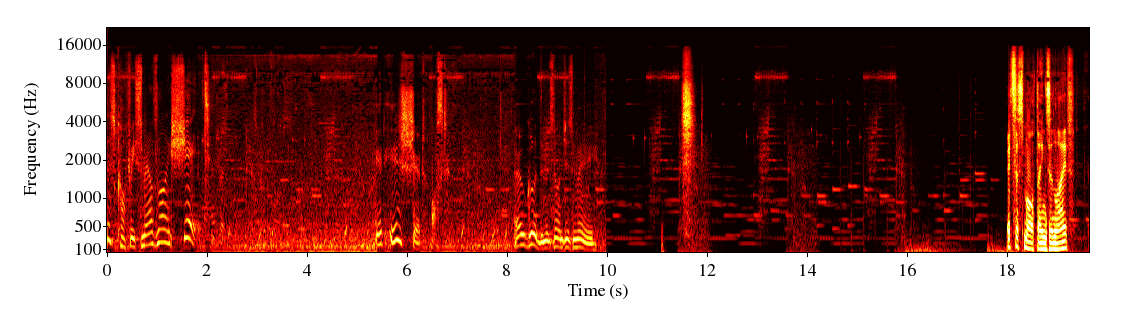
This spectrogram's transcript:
This coffee smells like shit. It is shit, Austin. Oh, good, then it's not just me. It's the small things in life.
